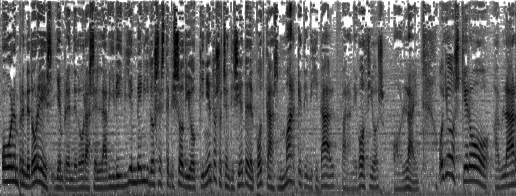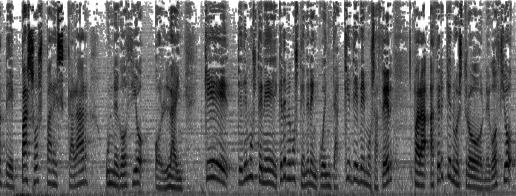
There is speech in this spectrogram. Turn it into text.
Hola emprendedores y emprendedoras en la vida y bienvenidos a este episodio 587 del podcast Marketing Digital para Negocios Online. Hoy os quiero hablar de pasos para escalar un negocio online. ¿Qué debemos tener, qué debemos tener en cuenta? ¿Qué debemos hacer para hacer que nuestro negocio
